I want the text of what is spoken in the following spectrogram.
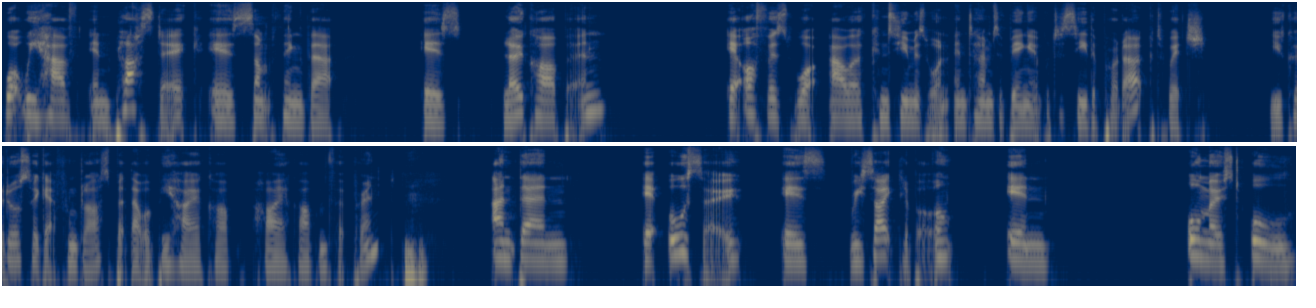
what we have in plastic is something that is low carbon. It offers what our consumers want in terms of being able to see the product, which you could also get from glass, but that would be higher carb higher carbon footprint. Mm-hmm. And then it also is recyclable in almost all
